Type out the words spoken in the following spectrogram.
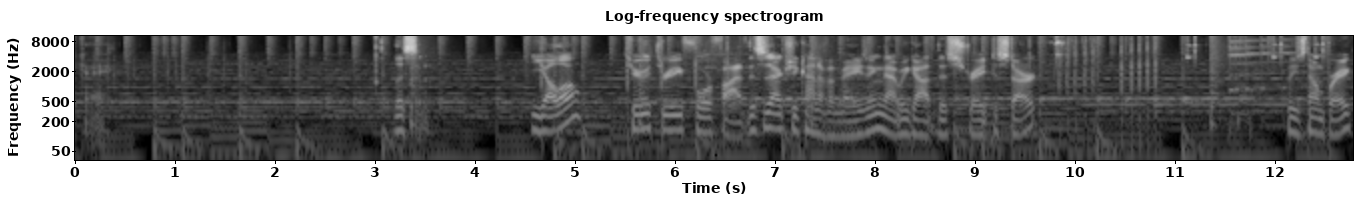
Okay. Listen. Yellow two, three, four, five. This is actually kind of amazing that we got this straight to start. Please don't break.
